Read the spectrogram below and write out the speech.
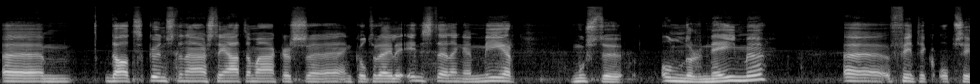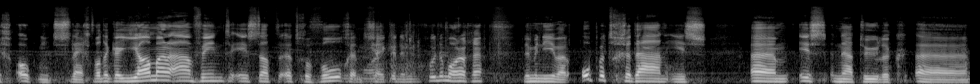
Ehm, dat kunstenaars, theatermakers eh, en culturele instellingen meer moesten ondernemen, eh, vind ik op zich ook niet slecht. Wat ik er jammer aan vind, is dat het gevolg, en zeker de, goedemorgen, de manier waarop het gedaan is, ehm, is natuurlijk eh, eh,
